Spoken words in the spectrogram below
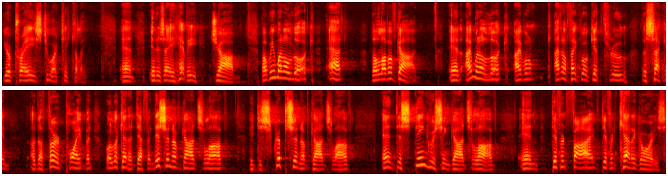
your praise to articulate. And it is a heavy job. But we want to look at the love of God. And I'm going to look, I won't, I don't think we'll get through the second, uh, the third point, but we'll look at a definition of God's love, a description of God's love, and distinguishing God's love, in different five different categories.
